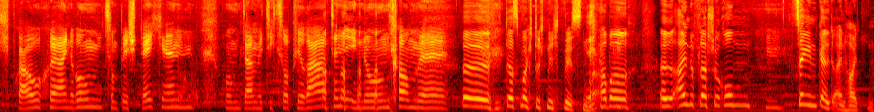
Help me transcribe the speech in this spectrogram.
ich brauche ein Rum zum Bestechen, um damit ich zur Pirateninnung komme. Äh, das möchte ich nicht wissen, aber äh, eine Flasche Rum, zehn Geldeinheiten.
